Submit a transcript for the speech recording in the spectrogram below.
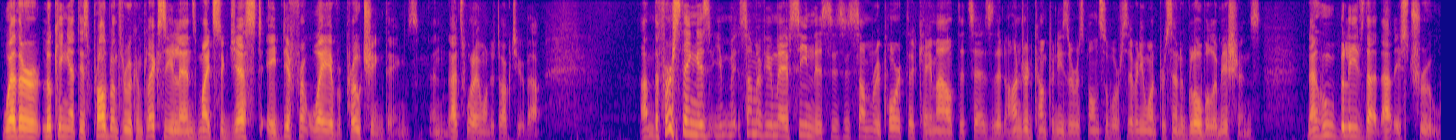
whether looking at this problem through a complexity lens might suggest a different way of approaching things. And that's what I want to talk to you about. Um, the first thing is, you, some of you may have seen this. This is some report that came out that says that 100 companies are responsible for 71% of global emissions. Now, who believes that that is true?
